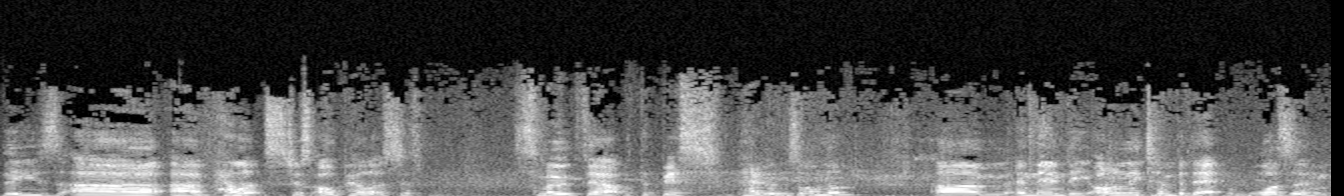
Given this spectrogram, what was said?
These are uh, pallets, just old pallets, just smoothed out with the best patterns on them. Um, and then the only timber that wasn't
